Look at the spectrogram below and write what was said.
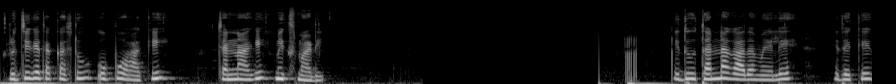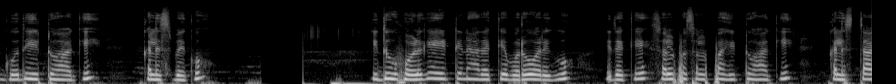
ರುಚಿಗೆ ತಕ್ಕಷ್ಟು ಉಪ್ಪು ಹಾಕಿ ಚೆನ್ನಾಗಿ ಮಿಕ್ಸ್ ಮಾಡಿ. ಇದು ತಣ್ಣಗಾದ ಮೇಲೆ ಇದಕ್ಕೆ ಗೋಧಿ ಹಿಟ್ಟು ಹಾಕಿ ಕಲಿಸಬೇಕು. ಇದು ಹೋಳಿಗೆ ಹಿಟ್ಟಿನ ಹದಕ್ಕೆ ಬರುವವರೆಗೂ ಇದಕ್ಕೆ ಸ್ವಲ್ಪ ಸ್ವಲ್ಪ ಹಿಟ್ಟು ಹಾಕಿ ಕಲಿಸ್ತಾ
